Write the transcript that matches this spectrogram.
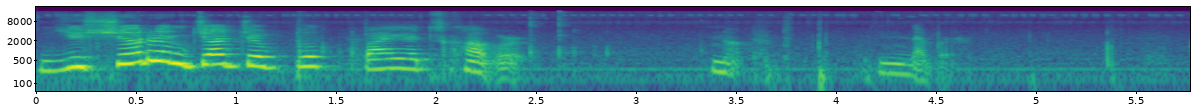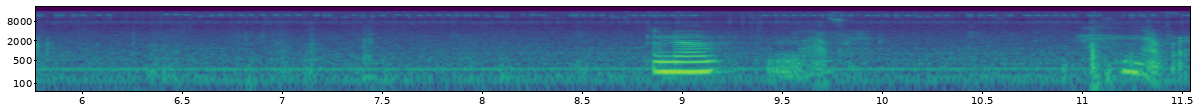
you shouldn't judge a book by its cover. No, never. You know, never. Never.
